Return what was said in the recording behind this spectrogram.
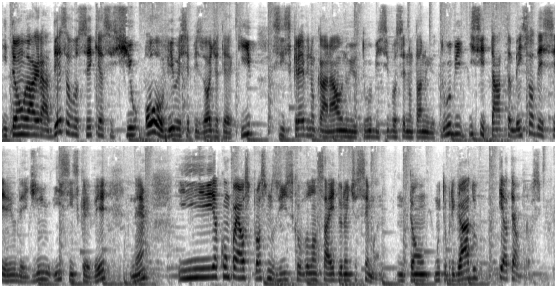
Então eu agradeço a você que assistiu ou ouviu esse episódio até aqui. Se inscreve no canal no YouTube se você não está no YouTube. E se tá, também só descer o dedinho e se inscrever, né? E acompanhar os próximos vídeos que eu vou lançar aí durante a semana. Então, muito obrigado e até a próxima.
